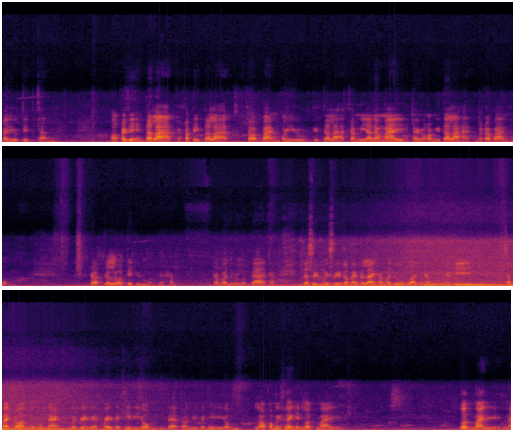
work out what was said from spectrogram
ก็อยู่ติดกันเราก็จะเห็นตลาดเขาติดตลาดก็บ้านผมก็อยู่ติดตลาดก็มีอนามัยแล้วก็มีตลาดแล้วก็บ้านผม ก็จะรู้ว่าติดกันหมดนะครับ ก็มาดูรถได้ครับ จะซื้อไม่ซื้อก็ไม่เป็นไรครับมาดูก่อนครับบางที่สมัยก่อนนู้นเนี่ยมันไม่ไม่เป็นที่นิยม แต่ตอนนี้เป็นที่นิยม เราก็ไม่เคยเห็นรถใหม่รถใหม่ณ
